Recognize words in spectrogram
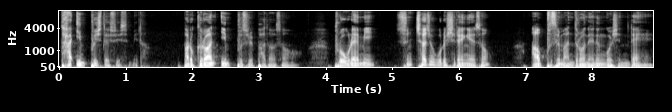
다 인풋이 될 수 있습니다. 바로 그러한 인풋을 받아서 프로그램이 순차적으로 실행해서 아웃풋을 만들어내는 것인데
